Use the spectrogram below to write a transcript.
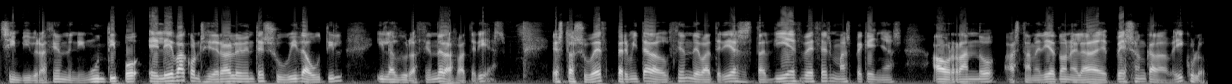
sin vibración de ningún tipo, eleva considerablemente su vida útil y la duración de las baterías. Esto a su vez permite la adopción de baterías hasta 10 veces más pequeñas, ahorrando hasta media tonelada de peso en cada vehículo.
